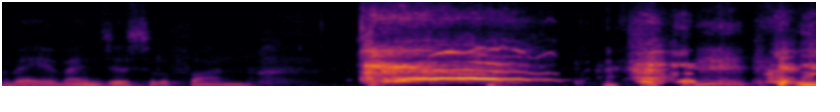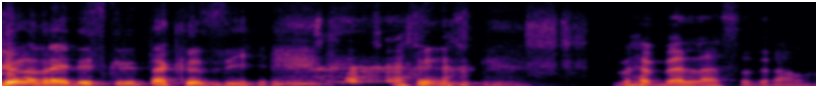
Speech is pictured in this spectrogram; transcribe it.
Vabbè, Avengers lo fanno. Io l'avrei descritta così. Beh, bella sta trama.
